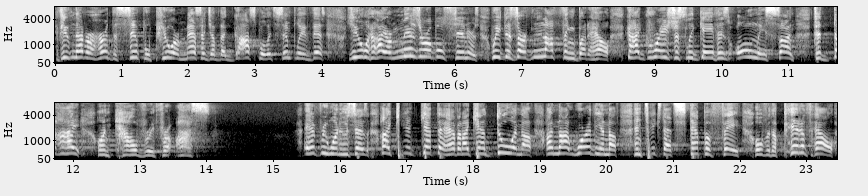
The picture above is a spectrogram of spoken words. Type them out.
If you've never heard the simple, pure message of the gospel, it's simply this You and I are miserable sinners. We deserve nothing but hell. God graciously gave His only Son to die on Calvary for us. Everyone who says, I can't get to heaven, I can't do enough, I'm not worthy enough, and takes that step of faith over the pit of hell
